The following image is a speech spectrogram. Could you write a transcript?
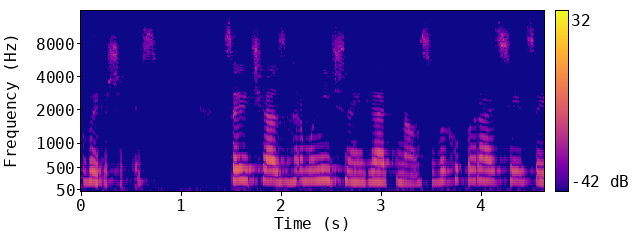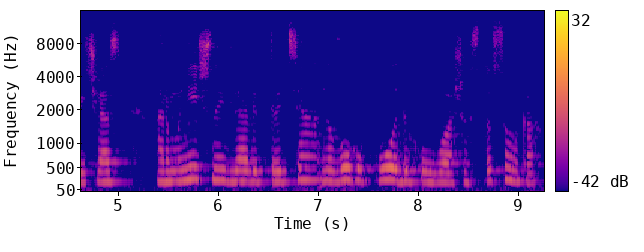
вирішитись. Цей час гармонічний для фінансових операцій, цей час гармонічний для відкриття нового подиху у ваших стосунках,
